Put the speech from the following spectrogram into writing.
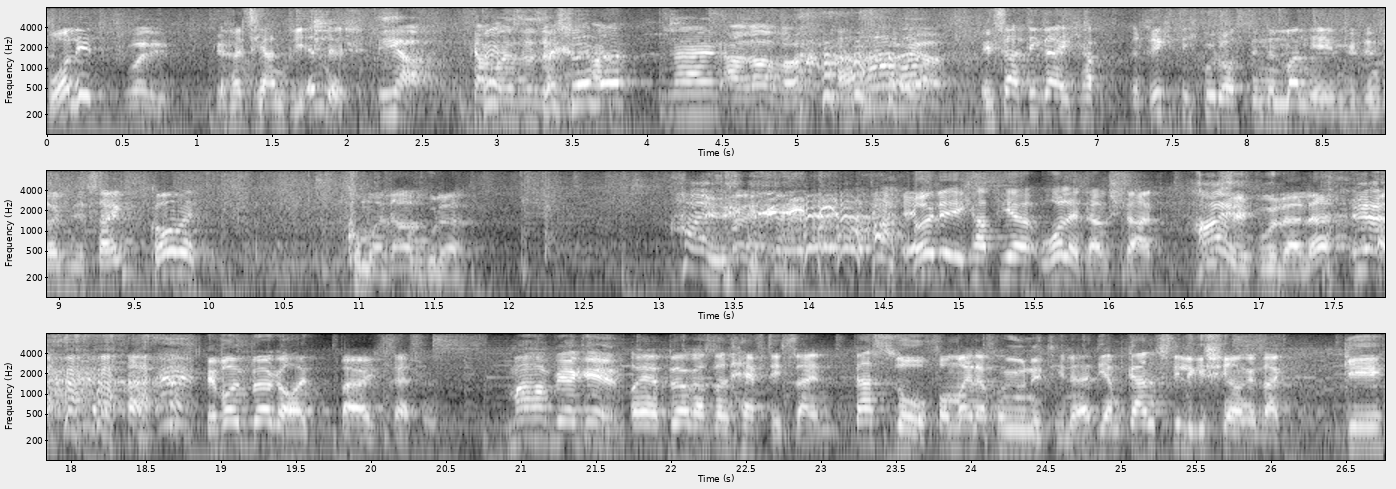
Walid? Walid. Hört sich an wie Indisch. Ja, kann man so sagen. bist du Inder? Nein, Araber. Aber ja. ich sag dir gleich, ich habe richtig gut aussehenden Mann hier eben gesehen. Soll ich ihn dir zeigen? Komm mal mit. Guck mal da, Bruder. Hi. Leute, ich habe hier Wallet am Start. Hi. Grüß dich, Bruder, ne? Ja. Wir wollen Burger heute bei euch fressen. Machen wir Geld. Euer Burger soll heftig sein. Das so von meiner Community, ne? Die haben ganz viele geschrieben und gesagt, geh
